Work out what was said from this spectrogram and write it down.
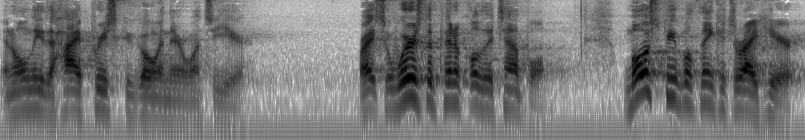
and only the high priest could go in there once a year. Right? So, where's the pinnacle of the temple? Most people think it's right here.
